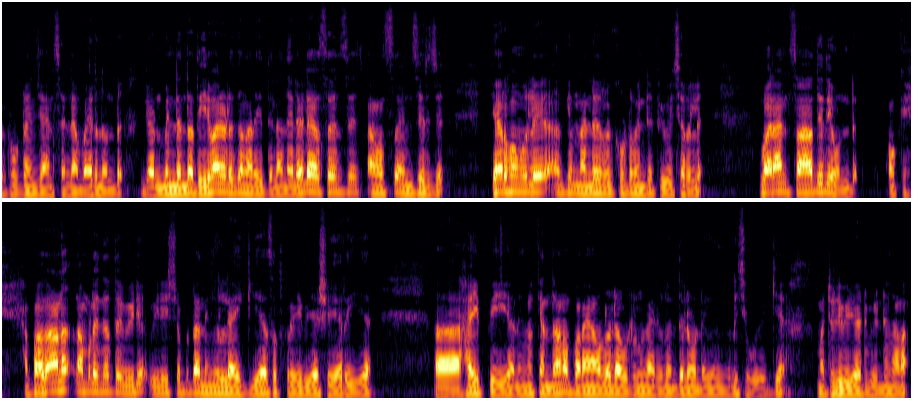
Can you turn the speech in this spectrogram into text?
റിക്രൂട്ട്മെന്റ് ചാൻസ് എല്ലാം വരുന്നുണ്ട്. ഗവൺമെന്റ് എന്താ തീരുമാനം എടുക്കുന്ന അറിയത്തില്ല. നിലവിലെ അവസ്ഥ അനുസരിച്ച് അവസ്ഥ അനുസരിച്ച് കെയർ ഹോമിലേക്കും നല്ലൊരു റിക്രൂട്ട്മെന്റ് ഫ്യൂച്ചറിൽ വരാൻ സാധ്യതയുണ്ട്. ഓക്കെ അപ്പോൾ അതാണ് നമ്മുടെ ഇന്നത്തെ വീഡിയോ വീഡിയോ ഇഷ്ടപ്പെട്ടാൽ നിങ്ങൾ ലൈക്ക് ചെയ്യുക സബ്സ്ക്രൈബ് ചെയ്യുക ഷെയർ ചെയ്യുക ഹൈപ്പ് ചെയ്യുക. നിങ്ങൾക്ക് എന്താണോ പറയാനുള്ള ഡൗട്ടുകളും കാര്യങ്ങളും എന്തെങ്കിലും ഉണ്ടെങ്കിൽ നിങ്ങൾ ചോദിക്കുക. മറ്റൊരു വീഡിയോ ആയിട്ട് വീണ്ടും കാണാം.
